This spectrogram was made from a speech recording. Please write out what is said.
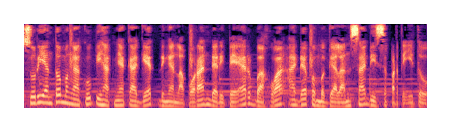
Suryanto mengaku pihaknya kaget dengan laporan dari PR bahwa ada pembegalan sadis seperti itu.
